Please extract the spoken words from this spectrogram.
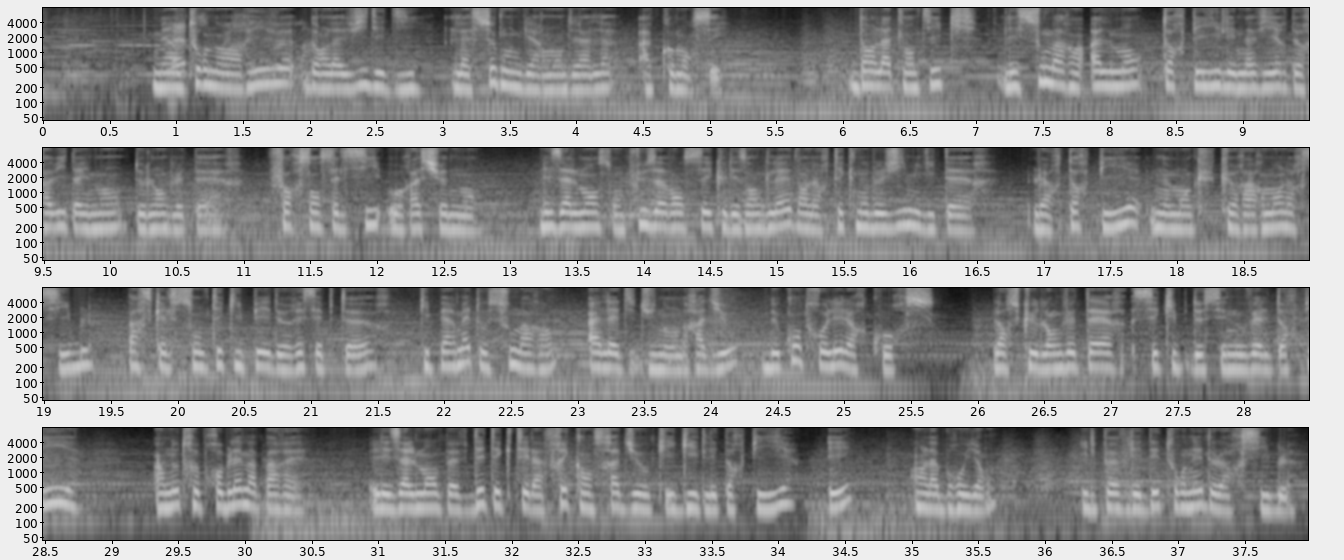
Mais un tournant arrive dans la vie d'Eddie. La Seconde Guerre mondiale a commencé. Dans l'Atlantique, les sous-marins allemands torpillent les navires de ravitaillement de l'Angleterre, forçant celle-ci au rationnement. Les Allemands sont plus avancés que les Anglais dans leur technologie militaire. Leurs torpilles ne manquent que rarement leur cible parce qu'elles sont équipées de récepteurs qui permettent aux sous-marins, à l'aide d'une onde radio, de contrôler leur course. Lorsque l'Angleterre s'équipe de ces nouvelles torpilles, un autre problème apparaît. Les Allemands peuvent détecter la fréquence radio qui guide les torpilles et, en la brouillant, ils peuvent les détourner de leur cible.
